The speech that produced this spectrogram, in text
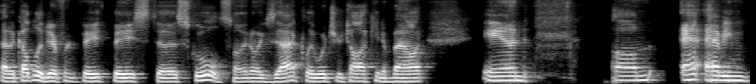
at a couple of different faith-based uh, schools, so I know exactly what you're talking about. And um, a- having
